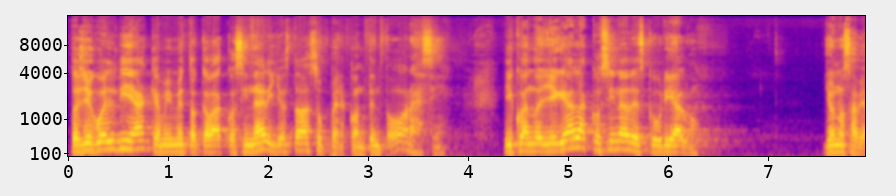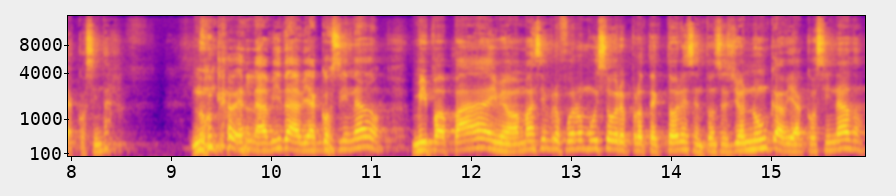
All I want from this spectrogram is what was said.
Entonces llegó el día que a mí me tocaba cocinar y yo estaba súper contento, ahora sí. Y cuando llegué a la cocina descubrí algo. Yo no sabía cocinar. Nunca en la vida había cocinado. Mi papá y mi mamá siempre fueron muy sobreprotectores, entonces yo nunca había cocinado.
